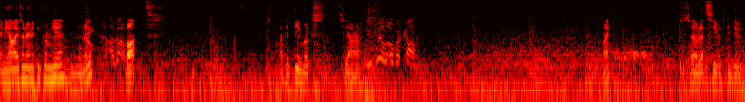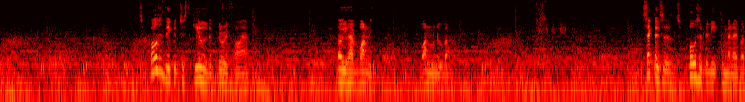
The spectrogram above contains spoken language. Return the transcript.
Any eyes on anything from here? Nope. But I can teamwork Sierra, we will overcome. right? So let's see what you can do. Supposedly you could just kill the purifier. Oh, you have one, one maneuver. Sectoid is uh, supposedly weak to melee, but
